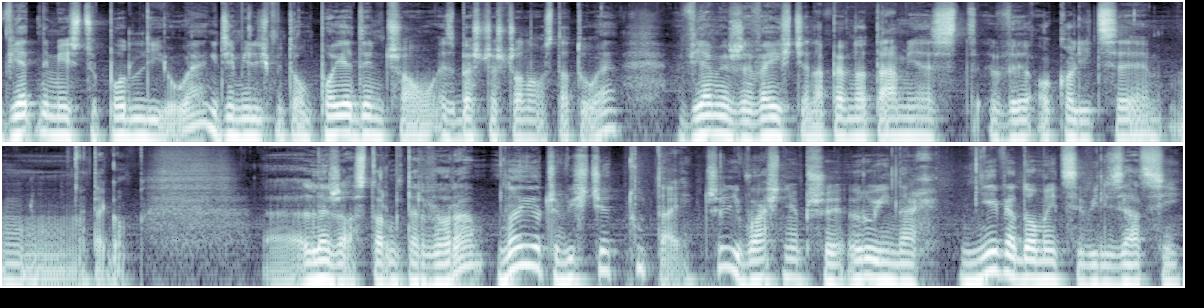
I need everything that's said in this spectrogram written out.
W jednym miejscu pod Liuę, gdzie mieliśmy tą pojedynczą, zbezczeszczoną statuę. Wiemy, że wejście na pewno tam jest w okolicy mm, tego e, leża Storm Terrora. No i oczywiście tutaj, czyli właśnie przy ruinach niewiadomej cywilizacji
